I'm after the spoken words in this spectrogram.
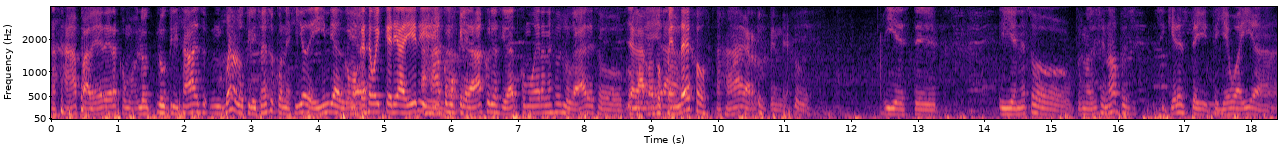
Ajá, para ver, era como, lo, lo utilizaba, de su- bueno, lo utilizaba de su conejillo de India, güey. Como que ese güey quería ir y. Ajá, como que le daba curiosidad cómo eran esos lugares o Y agarró su pendejo. Ajá, agarró su pendejo, güey. Y este, y en eso, pues nos dice, no, pues, si quieres te, te llevo ahí a...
